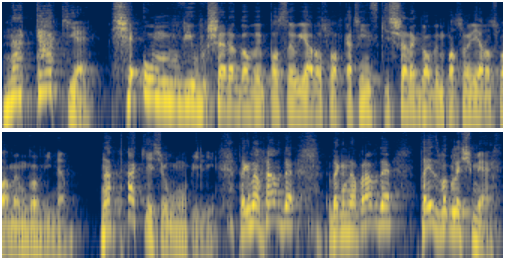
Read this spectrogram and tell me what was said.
na takie się umówił szeregowy poseł Jarosław Kaczyński z szeregowym posłem Jarosławem Gowinem. Na takie się umówili. Tak naprawdę, tak naprawdę to jest w ogóle śmiech,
